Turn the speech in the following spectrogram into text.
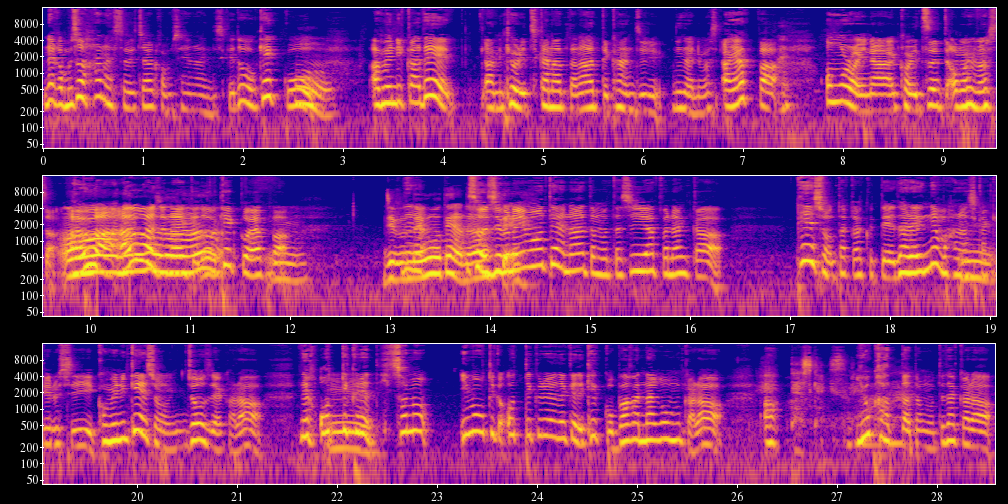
なんかもうちょっと話それちゃうかもしれないんですけど結構、うん。アメリカであの距離近なったなって感じになりました。あやっぱおもろいなこいつって思いました。合うわ合うわじゃないけど結構やっぱ、うん。自分の妹やなって。そう自分の妹やなと思ったしやっぱなんかテンション高くて誰にでも話しかけるし、コミュニケーション上手やからなんか追ってくれ、うん。その妹が追ってくれるだけで結構場が和むからあ確かにそれは。よかったと思って。だから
